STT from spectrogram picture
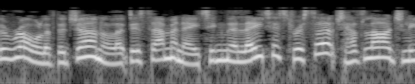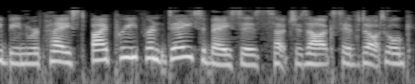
the role of the journal at disseminating the latest research has largely been replaced by preprint databases such as arXiv.org.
